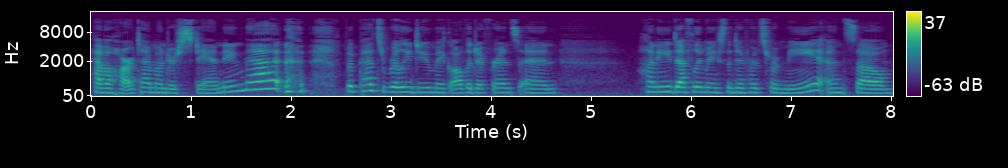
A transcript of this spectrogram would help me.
have a hard time understanding that, but pets really do make all the difference, and honey definitely makes the difference for me. And so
